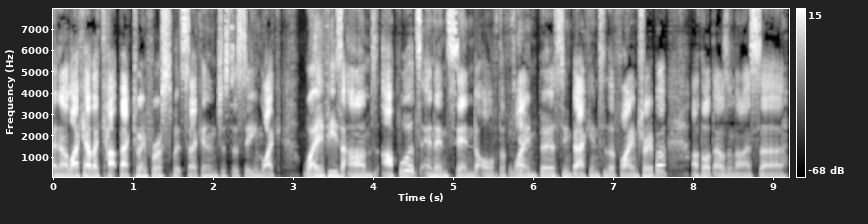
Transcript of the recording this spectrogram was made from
and I like how they cut back to him for a split second just to see him like wave his arms upwards and then send all of the flame bursting back into the flame trooper. I thought that was a nice. uh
